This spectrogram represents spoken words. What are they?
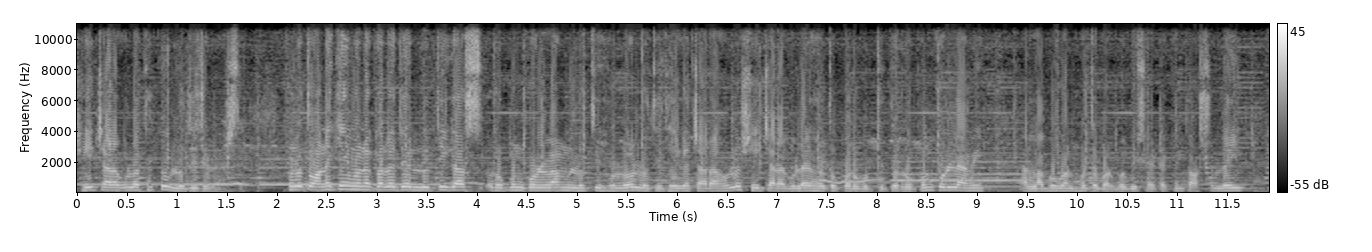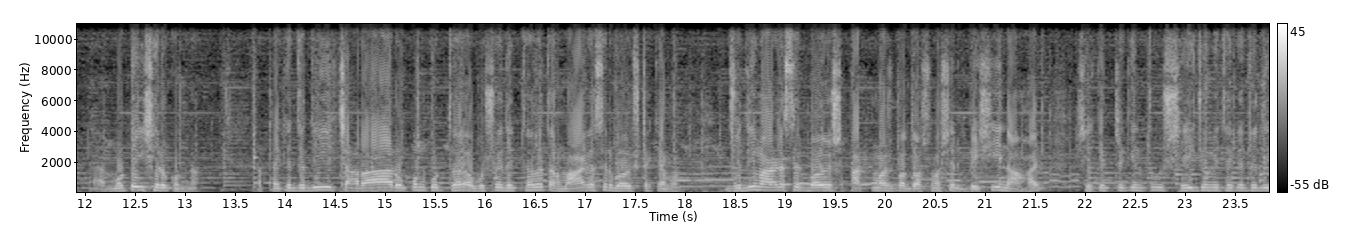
সেই চারাগুলা থেকেও লতি চলে আসছে। মূলত অনেকেই মনে করে যে লতি গাছ রোপণ করলাম, লতি হলো, লতি থেকে চারা হলো, সেই চারাগুলাই হয়তো পরবর্তীতে রোপণ করলে আমি লাভবান হতে পারব। বিষয়টা কিন্তু আসলেই মোটেই সেরকম না। আপনাকে যদি চারা রোপণ করতে হয়, অবশ্যই দেখতে হবে তার মা গাছের বয়সটা কেমন। যদি মা গাছের বয়স আট মাস বা দশ মাসের বেশি না হয় সেক্ষেত্রে কিন্তু সেই জমি থেকে যদি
